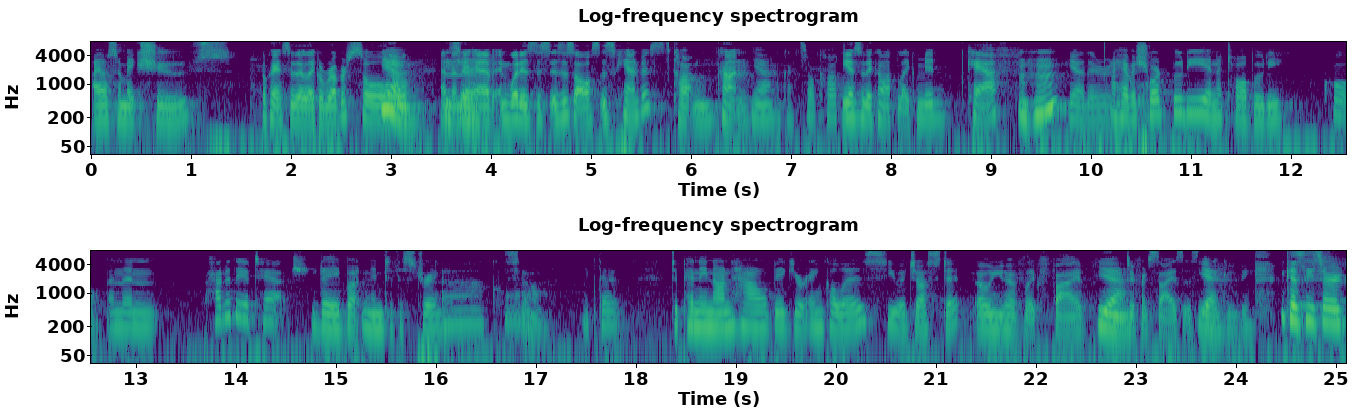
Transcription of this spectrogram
I also make shoes. Okay, so they're like a rubber sole. Yeah, And then they are- have, and what is this? Is this all, is this canvas? It's cotton. Cotton. Yeah, Okay. it's all cotton. Yeah, so they come up like mid calf. Mm-hmm. Yeah, they're. I really have a short booty and a tall booty. Cool. And then, how do they attach? They button into the string. Ah, cool. So, like that. Depending on how big your ankle is, you adjust it. oh, you have like five Yeah. different sizes that Yeah. it can be. Because these are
